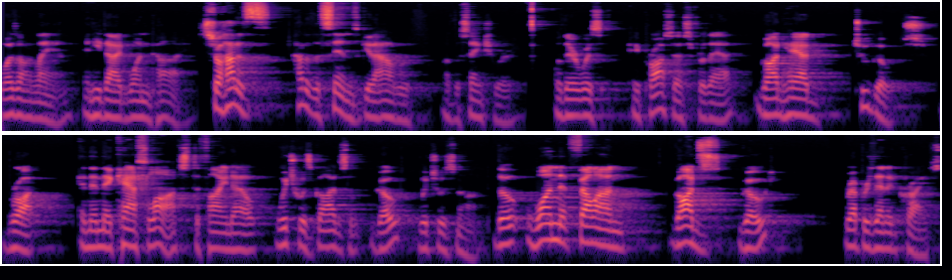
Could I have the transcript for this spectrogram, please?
was our lamb, and he died one time. So how does how do the sins get out of of the sanctuary. Well, there was a process for that. God had two goats brought, and then they cast lots to find out which was God's goat, which was not. The one that fell on God's goat represented Christ,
